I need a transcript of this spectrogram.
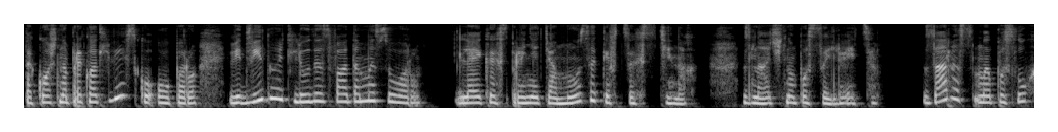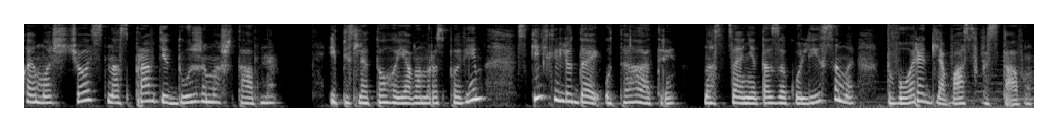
Також, наприклад, Львівську оперу відвідують люди з вадами зору, для яких сприйняття музики в цих стінах значно посилюється. Зараз ми послухаємо щось насправді дуже масштабне. І після того я вам розповім, скільки людей у театрі, на сцені та за кулісами творять для вас виставу.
